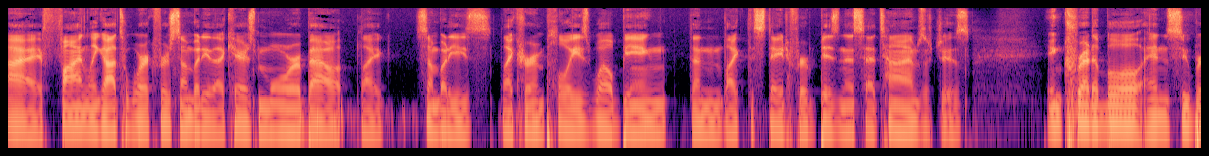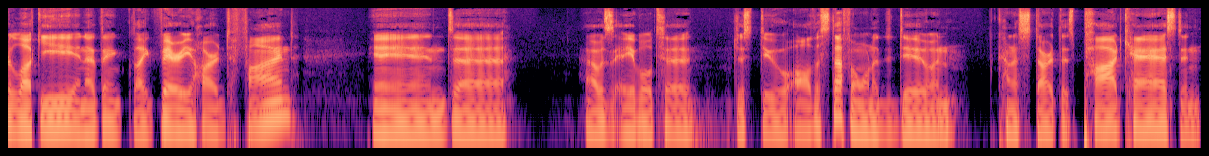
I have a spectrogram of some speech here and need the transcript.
I finally got to work for somebody that cares more about like somebody's like her employees' well-being than like the state of her business at times, which is incredible and super lucky and I think like very hard to find. And uh, I was able to just do all the stuff I wanted to do and kind of start this podcast and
